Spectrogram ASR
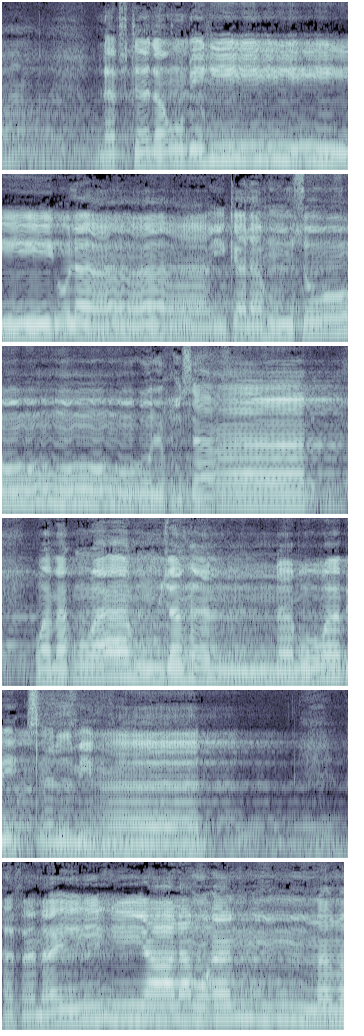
لافتدوا به أولئك لهم سوء الحساب ومأواهم جهنم وبئس المهاد أفمن يعلم أنما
